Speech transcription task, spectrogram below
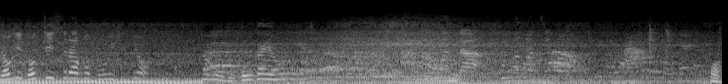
여기 노티스라고 보이시죠? 한번 누군가요? 먹는다. 먹는 거 찍어. 어.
